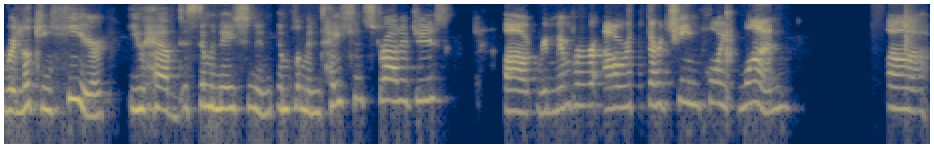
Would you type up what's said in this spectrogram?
we're looking here, you have dissemination and implementation strategies. Uh, remember our 13.1 uh,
